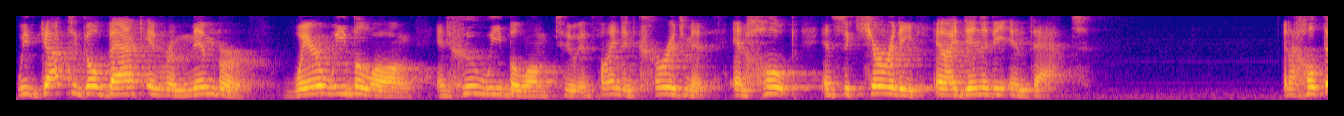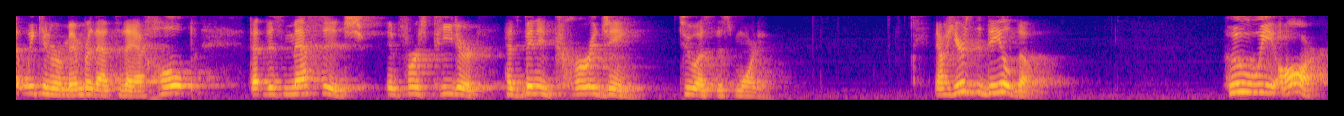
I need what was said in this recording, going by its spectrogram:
We've got to go back and remember where we belong and who we belong to and find encouragement and hope and security and identity in that. And I hope that we can remember that today. I hope that this message in 1 Peter has been encouraging to us this morning. Now, here's the deal though who we are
